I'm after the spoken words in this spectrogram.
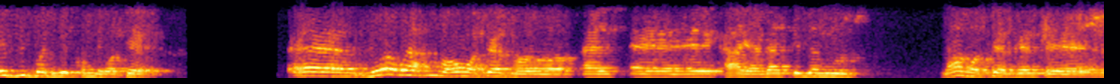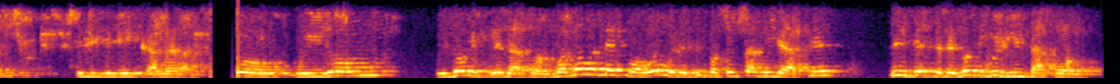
everybody wey come the hotel. Um, the one for one hotel for uh, uh, Kaya, that stadium road, that hotel get uh, CCTV camera. So we don we don replace that one. But no one dey for wey we see for social media since since yesterday, be we release that one.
